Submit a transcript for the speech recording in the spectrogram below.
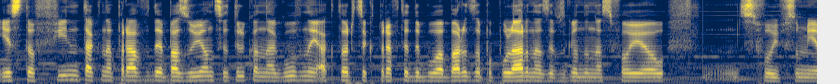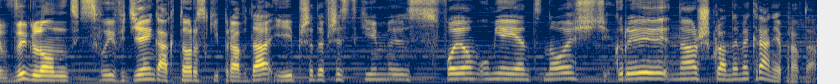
Jest to film tak naprawdę bazujący tylko na głównej aktorce, która wtedy była bardzo popularna ze względu na swoją, swój w sumie wygląd. Swój wdzięk aktorski, prawda? I przede wszystkim y, swoją umiejętność gry na szklanym ekranie, prawda?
